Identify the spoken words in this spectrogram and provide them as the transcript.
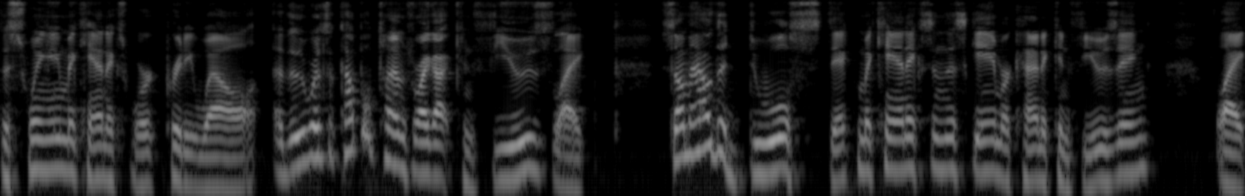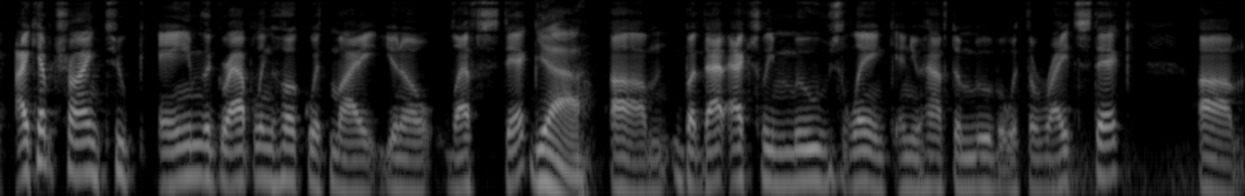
the swinging mechanics work pretty well. There was a couple times where I got confused. Like somehow the dual stick mechanics in this game are kind of confusing. Like I kept trying to aim the grappling hook with my you know left stick. Yeah. Um, but that actually moves Link, and you have to move it with the right stick. Um,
